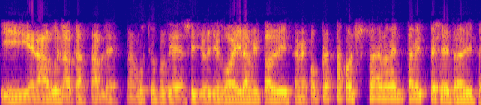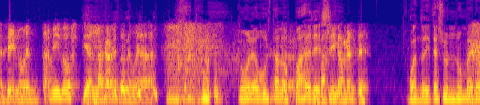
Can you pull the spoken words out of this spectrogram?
Y era algo inalcanzable para mucho, porque si yo llego a ir a mi padre y dice, me compra esta consola de 90.000 pesetas, y dice, sí, 90.000 hostias en la cabeza te voy a dar. ¿Cómo le gusta a los padres? Sí. Básicamente. Cuando dices un número,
